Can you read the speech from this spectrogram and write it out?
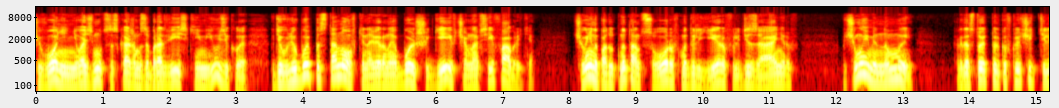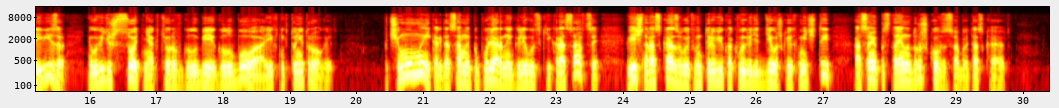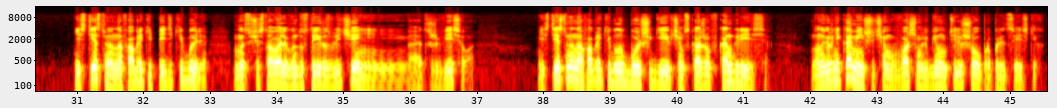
чего они не возьмутся, скажем, за бродвейские мюзиклы, где в любой постановке, наверное, больше геев, чем на всей фабрике? Чего не нападут на танцоров, модельеров или дизайнеров? Почему именно мы? Когда стоит только включить телевизор, и увидишь сотни актеров голубее голубого, а их никто не трогает. Почему мы, когда самые популярные голливудские красавцы вечно рассказывают в интервью, как выглядит девушка их мечты, а сами постоянно дружков за собой таскают? Естественно, на фабрике педики были. Мы существовали в индустрии развлечений, а это же весело. Естественно, на фабрике было больше геев, чем, скажем, в Конгрессе. Но наверняка меньше, чем в вашем любимом телешоу про полицейских.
